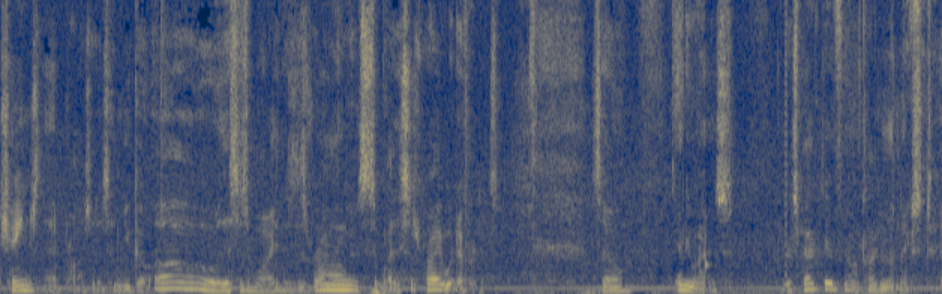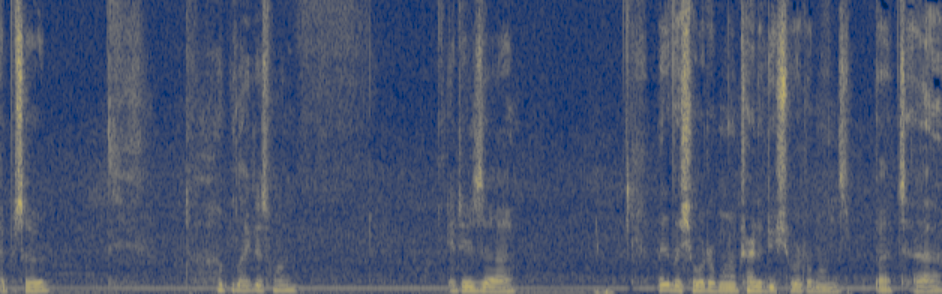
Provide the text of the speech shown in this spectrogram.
change that process. And you go, oh, this is why this is wrong, this is why this is right, whatever it is. So, anyways, perspective, I'll talk in the next episode. Hope you like this one. It is a bit of a shorter one. I'm trying to do shorter ones, but uh,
